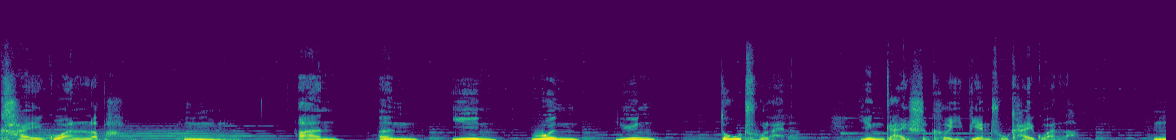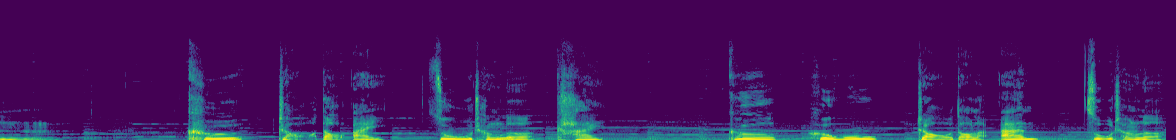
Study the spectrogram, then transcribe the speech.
开关了吧？嗯，安、恩、音、温、晕都出来了，应该是可以变出开关了。嗯，科找到哀，组成了开。歌和乌找到了安，组成了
